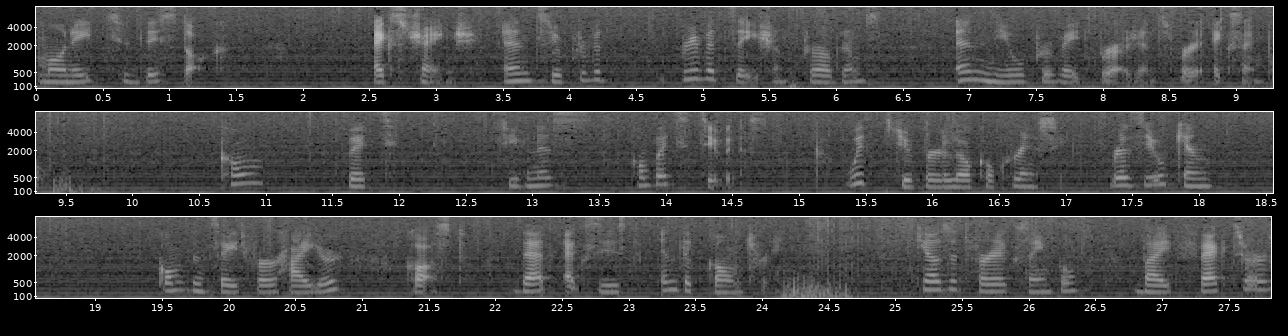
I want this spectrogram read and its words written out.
money to the stock exchange and to privat- privatization programs and new private projects, for example. Competitiveness, competitiveness. With cheaper local currency, Brazil can compensate for higher costs that exist in the country, caused, for example, by factors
